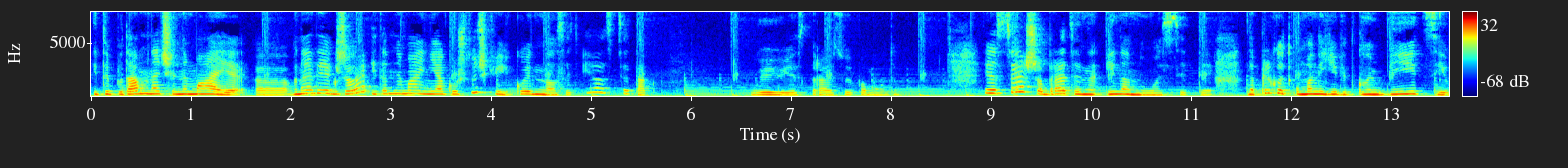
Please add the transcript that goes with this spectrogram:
І, типу, там, наче немає. Е, вона йде як желе, і там немає ніякої штучки, якої не носить. І ось це так. Ой, я стараю свою помаду. І ось це, щоб брати і наносити. Наприклад, у мене є від Glambi ці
